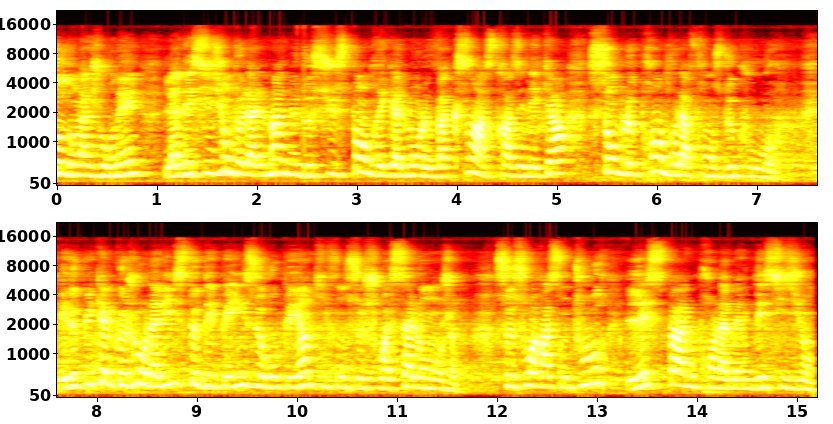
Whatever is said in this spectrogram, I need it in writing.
Tôt dans la journée, la décision de l'Allemagne de suspendre également le vaccin AstraZeneca semble prendre la France de court. Et depuis quelques jours, la liste des pays européens qui font ce choix s'allonge. Ce soir, à son tour, l'Espagne prend la même décision.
